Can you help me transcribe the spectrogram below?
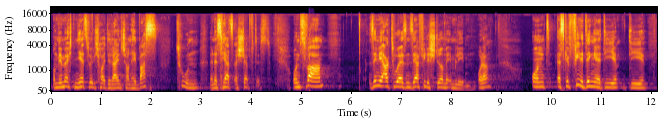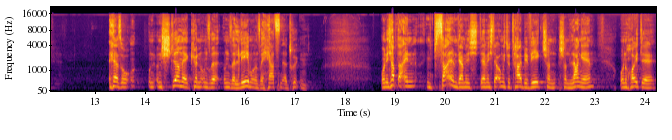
Und wir möchten jetzt wirklich heute reinschauen, hey, was tun, wenn das Herz erschöpft ist? Und zwar sehen wir aktuell sind sehr viele Stürme im Leben, oder? Und es gibt viele Dinge, die, die, ja, so, und, und Stürme können unsere, unser Leben und unsere Herzen erdrücken. Und ich habe da einen, einen, Psalm, der mich, der mich da irgendwie total bewegt, schon, schon lange und heute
